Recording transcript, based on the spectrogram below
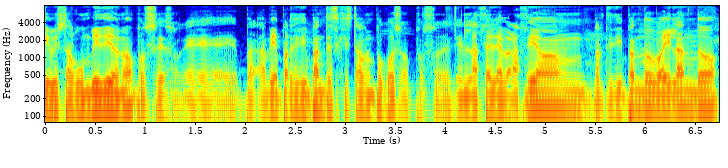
he visto algún vídeo, ¿no? Pues eso, que había participantes que estaban un poco eso, pues eh, en la celebración, participando, bailando.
